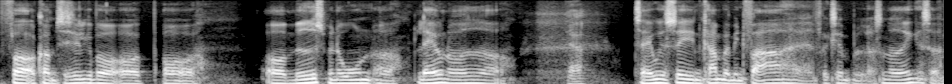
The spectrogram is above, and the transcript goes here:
for at komme til Silkeborg og, og, og mødes med nogen og lave noget og, Ja. tage ud og se en kamp med min far, øh, for eksempel, og sådan noget, ikke? Altså,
